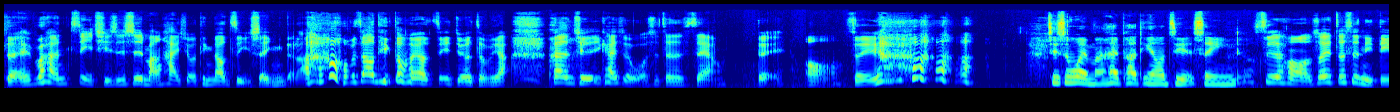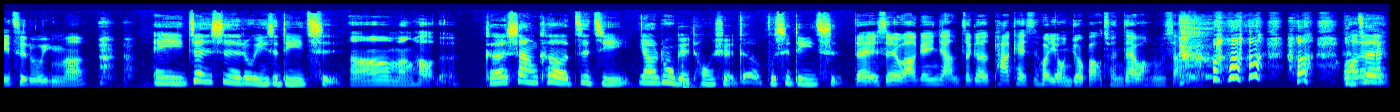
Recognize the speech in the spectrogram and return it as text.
对，不然自己其实是蛮害羞听到自己声音的啦。我不知道听众朋友自己觉得怎么样，但其实一开始我是真的是这样。对，哦，所以其实我也蛮害怕听到自己的声音的。是齁，所以这是你第一次录音吗？诶、欸，正式录音是第一次哦，蛮好的。可是上课自己要录给同学的不是第一次，对，所以我要跟你讲，这个 podcast 会永久保存在网络上。反正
